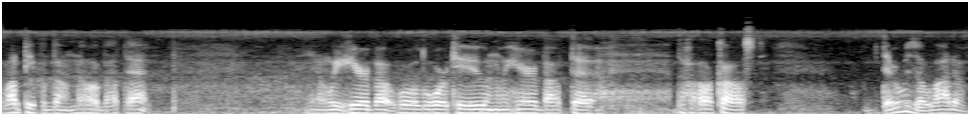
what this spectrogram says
a lot of people don't know about that. You know, we hear about World War II and we hear about the the Holocaust. There was a lot of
